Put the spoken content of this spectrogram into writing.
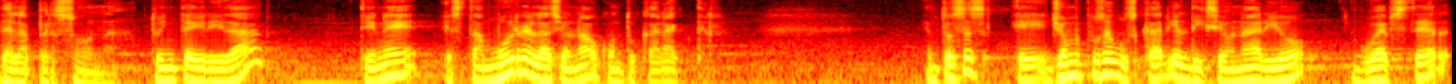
de la persona. Tu integridad tiene, está muy relacionado con tu carácter. Entonces, eh, yo me puse a buscar y el diccionario Webster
